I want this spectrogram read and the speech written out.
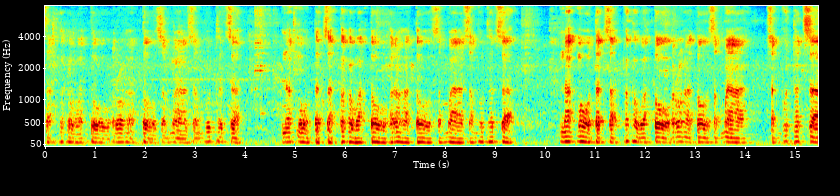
สะภะคะวะโตอะระหะโตสัมมาสัมพุทธัสสะนะโมตัสสะภะคะวะโตอะระหะโตสัมมาสัมพุทธัสสะ นะโมตัสสะภะคะวะโตอะระหะโตสัมมาสัมพุทธัสสะ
